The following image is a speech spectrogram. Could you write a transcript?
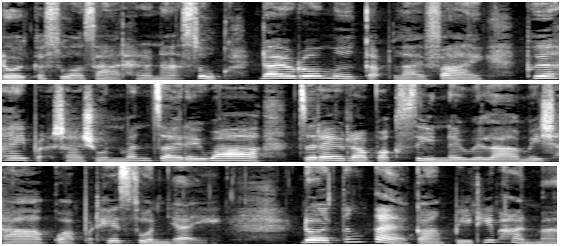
โดยกระทรวงสาธารณสุขได้ร่วมมือกับหลายฝ่าย เพื่อให้ประชาชนมั่นใจได้ว่า จะได้รับวัคซีนในเวลาไม่ช้ากว่าประเทศส่วนใหญ่ โดยตั้งแต่กลางปีที่ผ่านมา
